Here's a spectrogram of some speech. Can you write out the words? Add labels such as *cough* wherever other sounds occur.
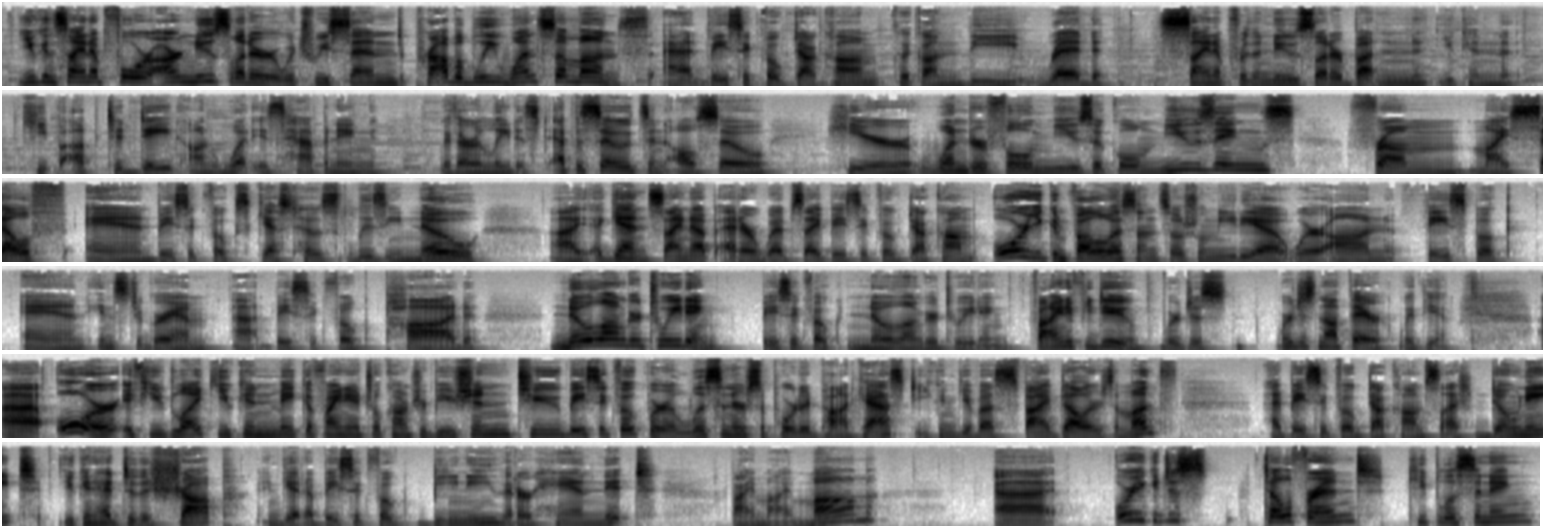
You can sign up for our newsletter, which we send probably once a month at basicfolk.com. Click on the red sign up for the newsletter button. You can keep up to date on what is happening with our latest episodes and also hear wonderful musical musings from myself and Basic Folks guest host Lizzie No. Uh, again, sign up at our website, basicfolk.com, or you can follow us on social media. We're on Facebook and Instagram at Basic Folk Pod. No longer tweeting. Basic Folk, no longer tweeting. Fine if you do. We're just we're just not there with you. Uh, or if you'd like, you can make a financial contribution to Basic Folk. We're a listener supported podcast. You can give us $5 a month at basicfolk.com slash donate. You can head to the shop and get a Basic Folk beanie that are hand knit by my mom. Uh, or you could just tell a friend, keep listening.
